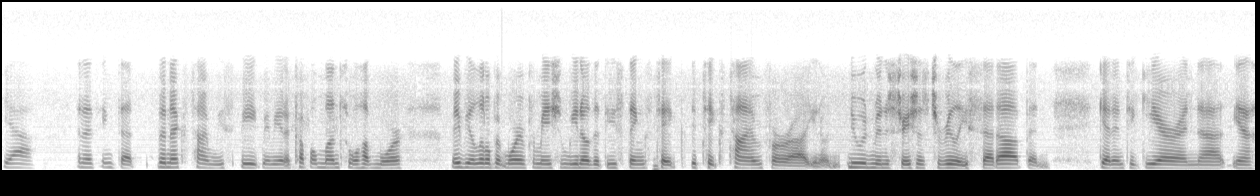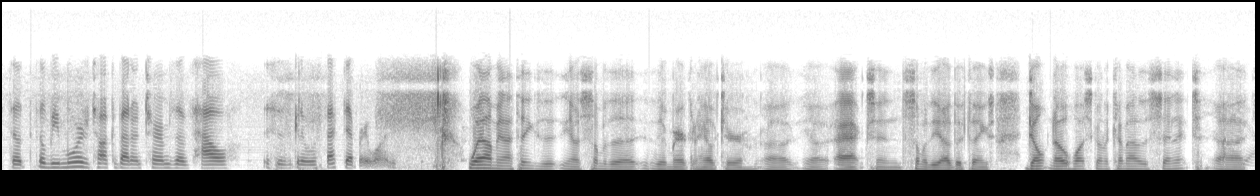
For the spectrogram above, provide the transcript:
Yeah, and I think that the next time we speak, maybe in a couple months, we'll have more, maybe a little bit more information. We know that these things take it takes time for uh, you know new administrations to really set up and get into gear, and uh, yeah, there'll, there'll be more to talk about in terms of how this is going to affect everyone. Well, I mean, I think that you know some of the the American Healthcare uh, you know, acts and some of the other things don't know what's going to come out of the Senate. Uh, Yeah.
